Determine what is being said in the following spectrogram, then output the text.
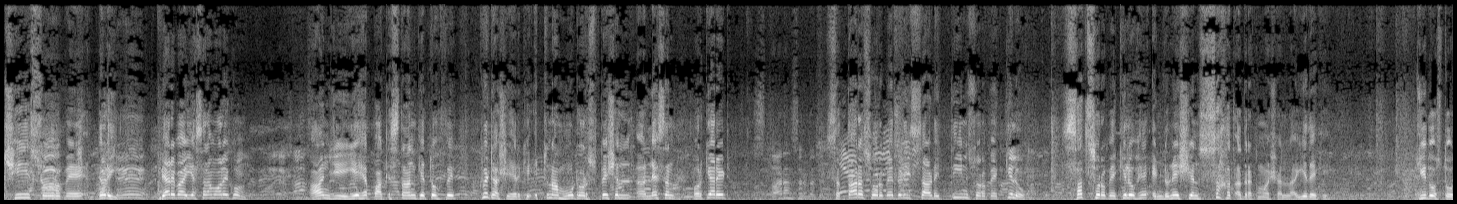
छः सौ रुपये दड़ी। प्यारे भाई वालेकुम हाँ जी, ये है पाकिस्तान के तोहफे। क्विटा शहर के इतना मोटा और स्पेशल लेसन। और क्या रेट सतारह सौ रुपये दड़ी, साढ़े तीन सौ रुपये किलो। सात सौ रुपये किलो है इंडोनेशियन सख्त अदरक, माशाल्लाह। ये देखिए। जी दोस्तों,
